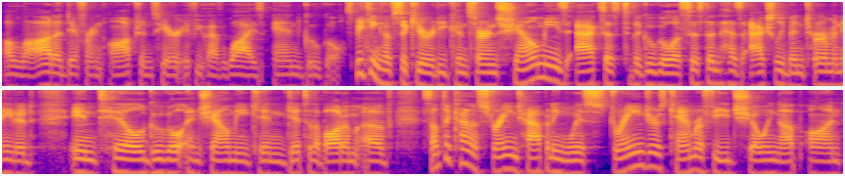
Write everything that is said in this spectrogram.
a lot of different options here if you have Wyze and Google. Speaking of security concerns, Xiaomi's access to the Google Assistant has actually been terminated until Google and Xiaomi can get to the bottom of something kind of strange happening with strangers' camera feeds showing up on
